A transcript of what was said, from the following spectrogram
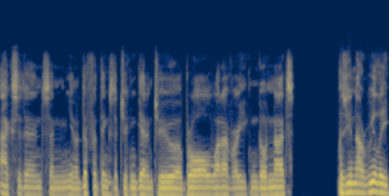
accidents and you know different things that you can get into a brawl whatever you can go nuts. Because you're not really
